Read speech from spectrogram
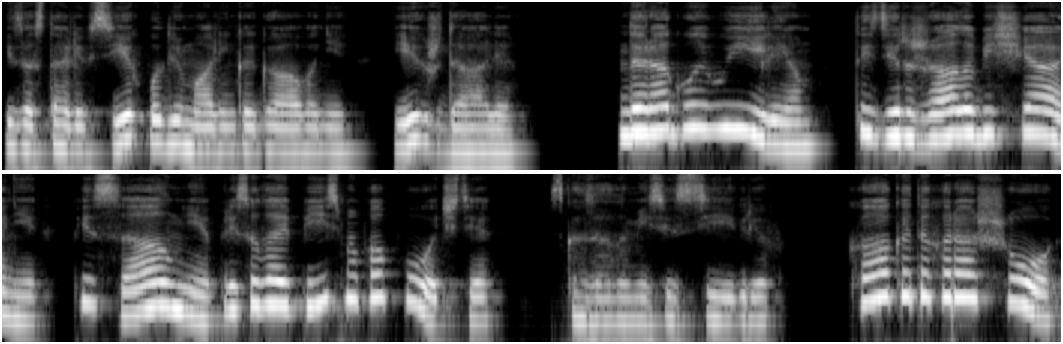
и застали всех подле маленькой гавани. Их ждали. «Дорогой Уильям, ты сдержал обещание, писал мне, присылая письма по почте», — сказала миссис Сигрев. «Как это хорошо!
